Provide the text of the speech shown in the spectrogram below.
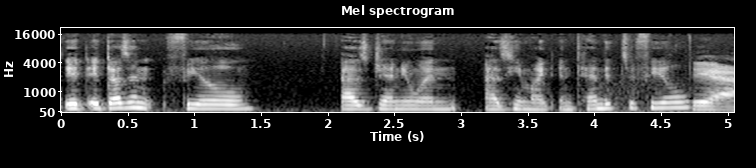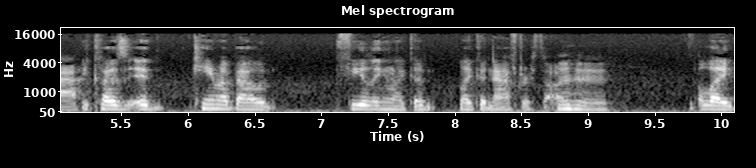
it it doesn't feel as genuine as he might intend it to feel Yeah. because it came about feeling like a like an afterthought Mhm. like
